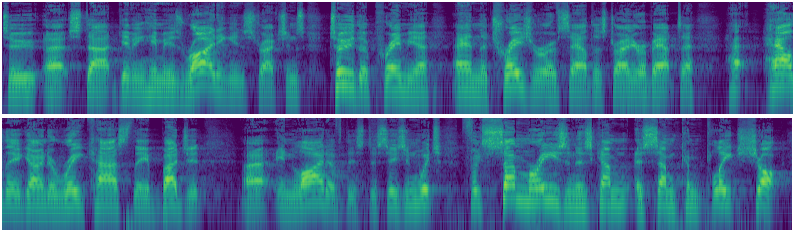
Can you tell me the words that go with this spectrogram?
to uh, start giving him his writing instructions to the Premier and the Treasurer of South Australia about uh, how they're going to recast their budget uh, in light of this decision, which for some reason has come as some complete shock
